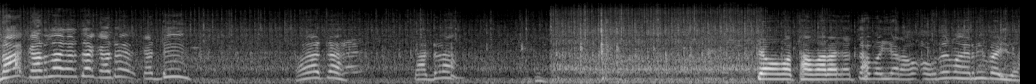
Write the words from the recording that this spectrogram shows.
ਨਾ, ਕੱਢ ਲੈ ਚਾਚਾ ਕੱਢ, ਕੱਢੀ। ਹਾਂ ਚਾਚਾ ਕੱਢਣਾ ਕਿਉਂ ਮੱਥਾ ਮਾਰਾ ਚਾਚਾ ਬਈ ਯਾਰ ਉਹਦੇ ਮਗਰ ਨਹੀਂ ਪਈਦਾ।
